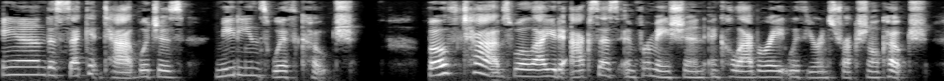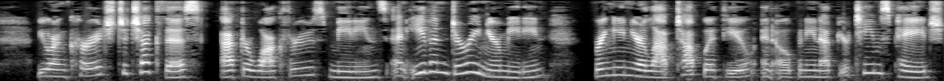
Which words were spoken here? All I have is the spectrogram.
and the second tab, which is Meetings with Coach. Both tabs will allow you to access information and collaborate with your instructional coach. You are encouraged to check this after walkthroughs, meetings, and even during your meeting bringing your laptop with you and opening up your Teams page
